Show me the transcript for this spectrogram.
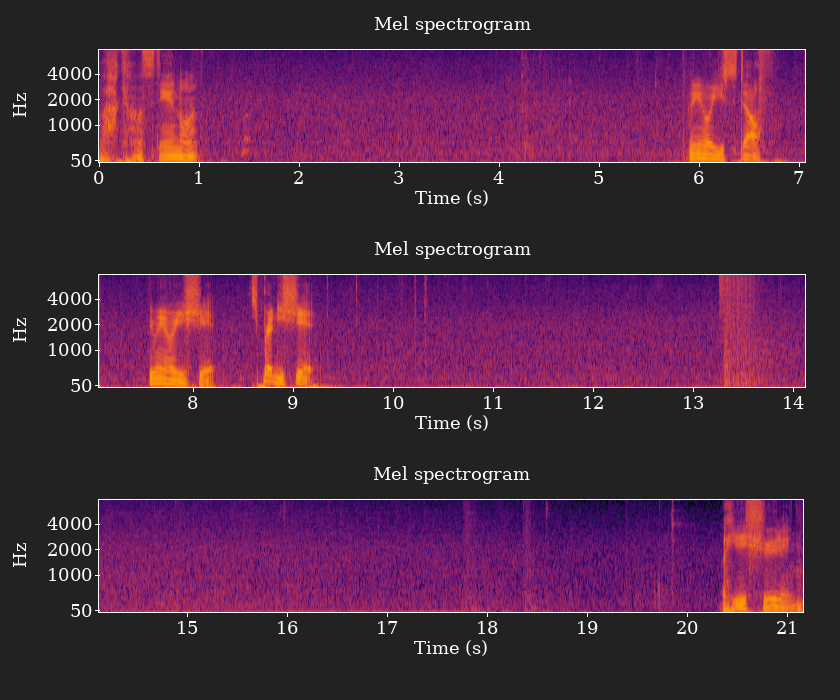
Oh, I can't stand on it. Give me all your stuff. Give me all your shit. Spread your shit. He's shooting.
